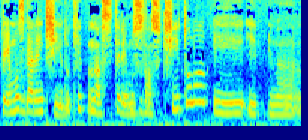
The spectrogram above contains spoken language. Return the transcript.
temos garantido que nós teremos o nosso título e, e, e na,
